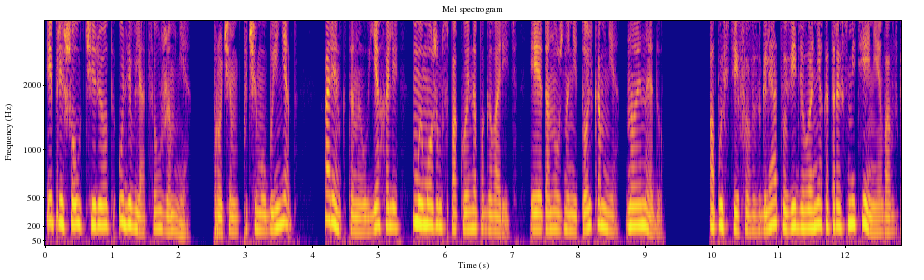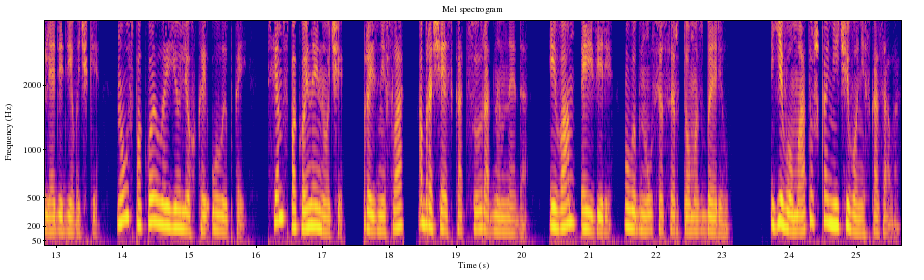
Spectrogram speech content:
и пришел черед удивляться уже мне. Впрочем, почему бы и нет? Харрингтоны уехали, мы можем спокойно поговорить, и это нужно не только мне, но и Неду. Опустив взгляд, увидела некоторое смятение во взгляде девочки, но успокоила ее легкой улыбкой. «Всем спокойной ночи», — произнесла, обращаясь к отцу и родным Неда. «И вам, Эйвери», — улыбнулся сэр Томас Беррил. Его матушка ничего не сказала.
